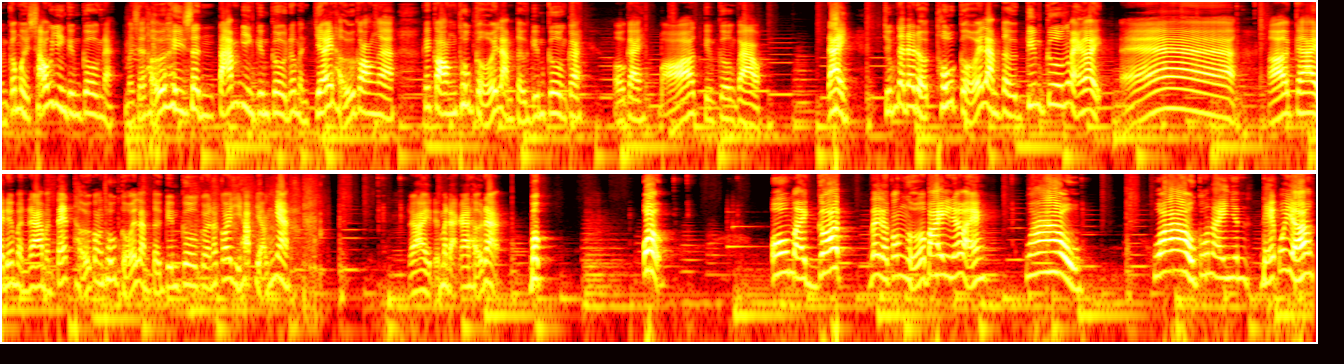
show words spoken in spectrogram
Mình có 16 viên kim cương nè Mình sẽ thử hy sinh 8 viên kim cương để mình chế thử con à, Cái con thú cưỡi làm từ kim cương coi Ok bỏ kim cương vào Đây chúng ta đã được thú cưỡi làm từ kim cương các bạn ơi. À Ok để mình ra mình test thử con thú cưỡi làm từ kim cương coi nó có gì hấp dẫn nha. Rồi để mình đặt ra thử nè. Bụp. Wow. Oh my god Đây là con ngựa bay nữa bạn. Wow. Wow con này nhìn đẹp quá vậy.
